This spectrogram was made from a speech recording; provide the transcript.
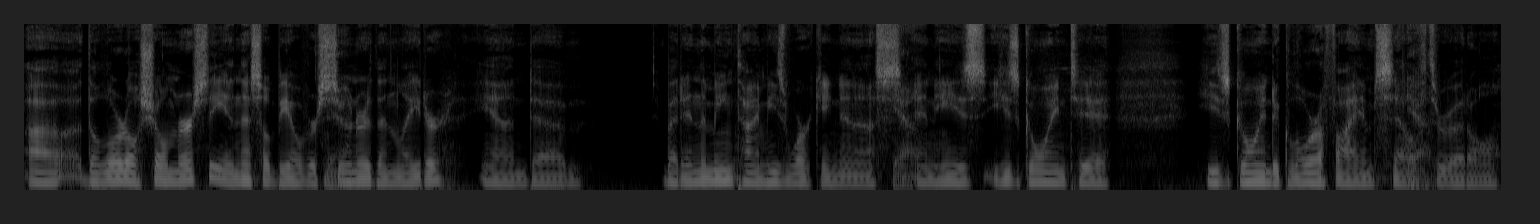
Uh, the Lord will show mercy, and this will be over Yeah. sooner than later. And um, but in the meantime, He's working in us, Yeah. and He's He's going to He's going to glorify Himself Yeah. through it all.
